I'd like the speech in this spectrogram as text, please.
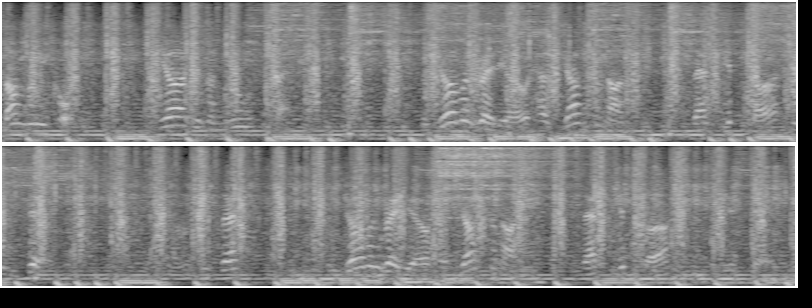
London calling. Here is a new fact. The German radio has just announced that Hitler is dead. Is that? The German radio has just announced that Hitler is dead.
